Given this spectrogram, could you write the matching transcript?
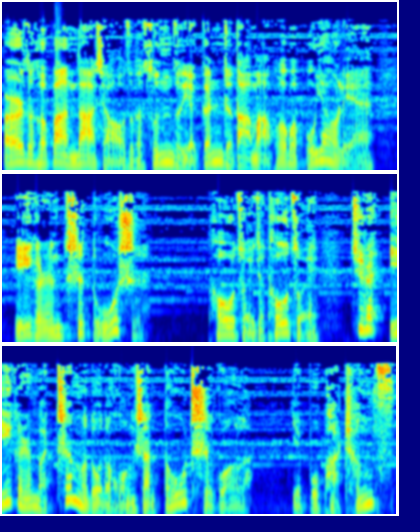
儿子和半大小子的孙子也跟着大骂婆婆不要脸，一个人吃独食。偷嘴就偷嘴，居然一个人把这么多的黄鳝都吃光了，也不怕撑死。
